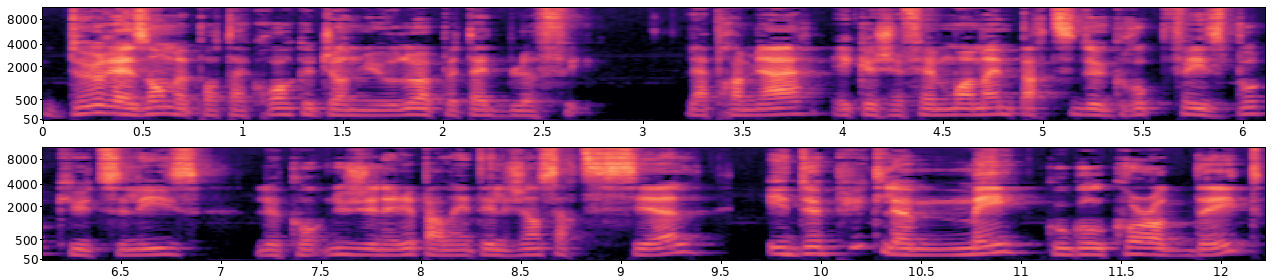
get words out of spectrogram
Deux raisons me portent à croire que John Mueller a peut-être bluffé. La première est que je fais moi-même partie de groupes Facebook qui utilisent le contenu généré par l'intelligence artificielle. Et depuis que le May Google Core Update,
